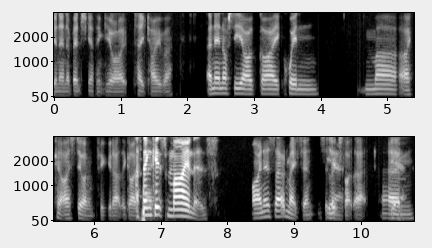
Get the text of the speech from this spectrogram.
and then eventually I think he'll like, take over. And then obviously our guy Quinn, Ma, I, I still haven't figured out the guy. I think name. it's Miners. Miners. That would make sense. It Yeah. looks like that. Yeah. Um,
